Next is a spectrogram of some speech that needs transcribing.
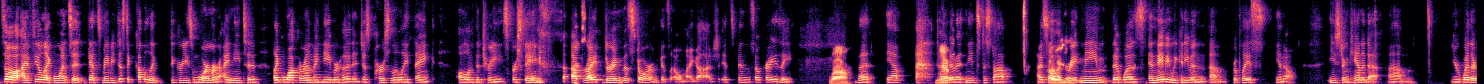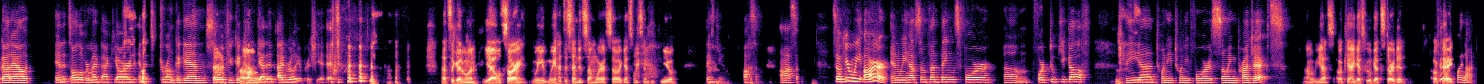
so I feel like once it gets maybe just a couple of degrees warmer, I need to like walk around my neighborhood and just personally thank all of the trees for staying upright during the storm because oh my gosh, it's been so crazy. Wow. But yeah, tired of it. Needs to stop. I saw Oh, a yeah. great meme that was, and maybe we could even um, replace, you know, Eastern Canada. Um, your weather got out and it's all over my backyard and it's drunk again. So if you could come Oh. get it, I'd really appreciate it. That's a good one. Yeah, well sorry. We we had to send it somewhere, so I guess we sent it to you. Thank you. Awesome. Awesome. So here we are, and we have some fun things for um, for to kick off the uh, 2024 sewing projects. Oh yes. Okay, I guess we'll get started. Sure, Okay. why not?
